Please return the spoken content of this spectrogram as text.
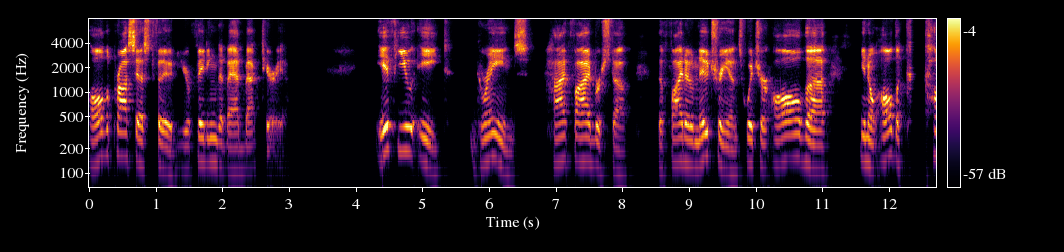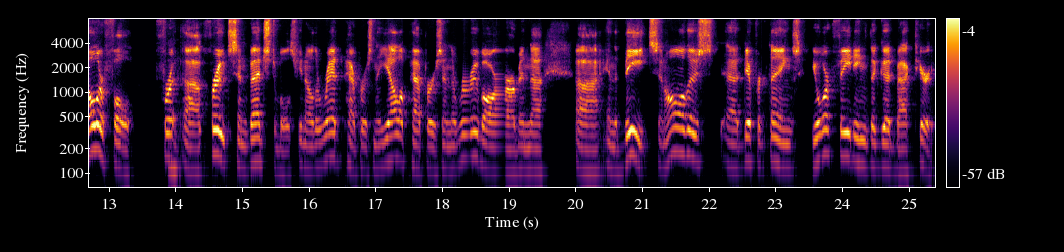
All the processed food, you're feeding the bad bacteria. If you eat greens, high fiber stuff, the phytonutrients, which are all the, you know, all the colorful fr- mm. uh, fruits and vegetables, you know, the red peppers and the yellow peppers and the rhubarb and the uh, and the beets and all those uh, different things, you're feeding the good bacteria.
